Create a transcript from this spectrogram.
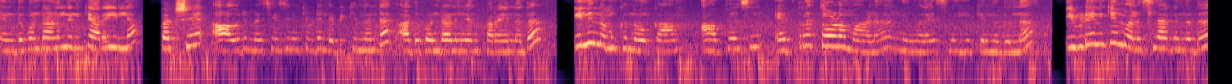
എന്തുകൊണ്ടാണെന്ന് എനിക്കറിയില്ല. പക്ഷേ ആ ഒരു മെസ്സേജ് എനിക്കിവിടെ ലഭിക്കുന്നുണ്ട്. അതുകൊണ്ടാണ് ഞാൻ പറയുന്നത്. ഇനി നമുക്ക് നോക്കാം ആ പേഴ്സൺ എത്രത്തോളമാണ് നിങ്ങളെ സ്നേഹിക്കുന്നതെന്ന്. ഇവിടെ എനിക്ക് മനസ്സിലാകുന്നത്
